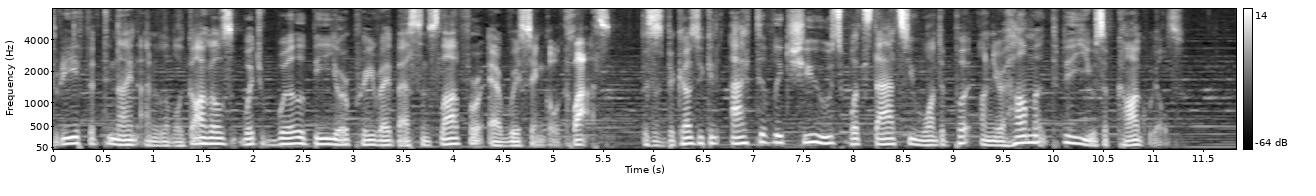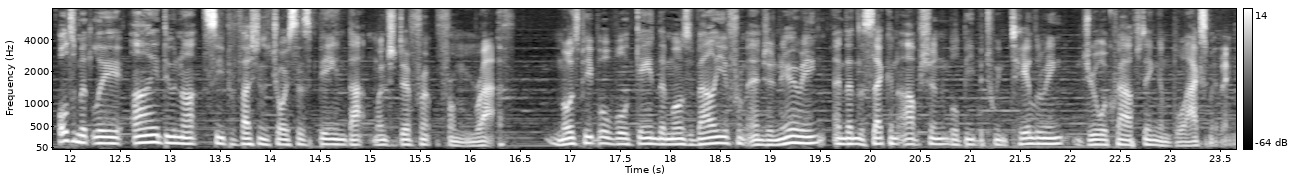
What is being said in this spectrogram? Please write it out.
359 item level goggles, which will be your pre-raid best in slot for every single class. This is because you can actively choose what stats you want to put on your helmet through the use of cogwheels. Ultimately, I do not see profession choices being that much different from Wrath. Most people will gain the most value from engineering, and then the second option will be between tailoring, jewel crafting, and blacksmithing.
